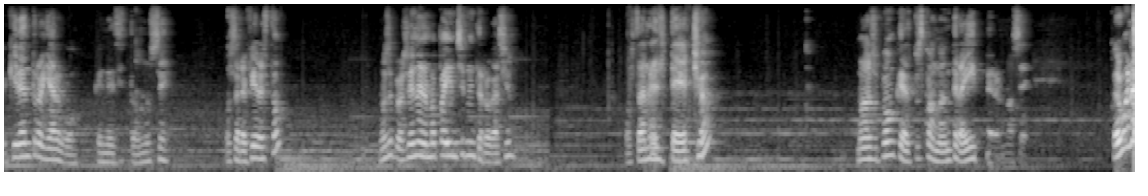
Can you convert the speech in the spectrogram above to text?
Aquí dentro hay algo que necesito, no sé. ¿O se refiere a esto? No sé, pero si en el mapa hay un signo de interrogación. ¿O está en el techo? Bueno, supongo que después cuando entre ahí, pero no sé. Pero bueno,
